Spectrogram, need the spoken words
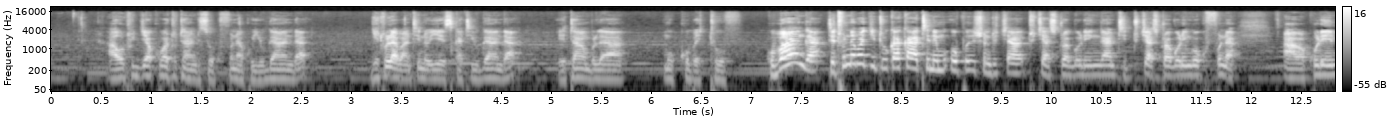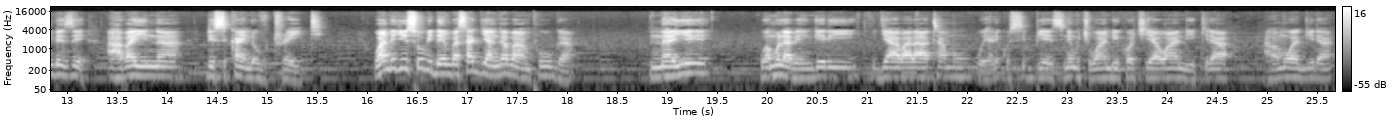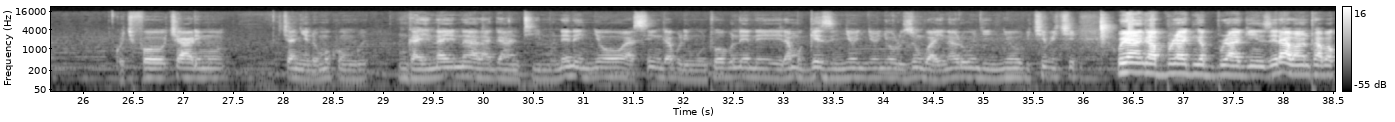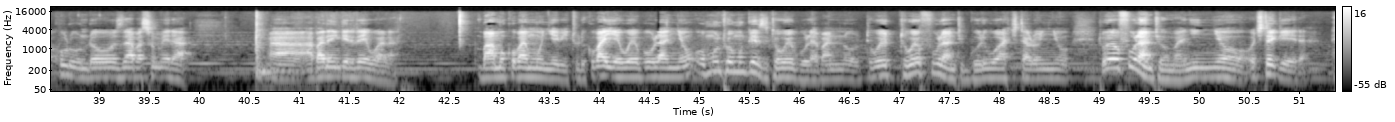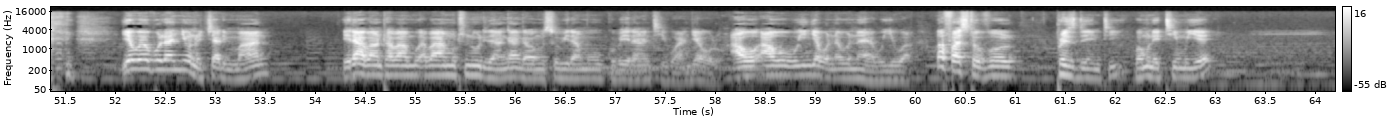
Awo tujja kuba tutandise okufuna ku uganda. Gyetulaba nti no yes kati uganda etambula mu kkuba ettuufu. Kubanga tetunaba gituukako ate ne mu opposition tukyastrugglinga nti tukyastrugglinga okufuna abakulembeze abayina this kind of trade. Wandigisuubidde mu basajja nga bampuuga naye wamulaba engeri gy'abalaatamu bwe yali ku cbs ne mu kiwandiiko kye yawandiikira abamuwagira ku kifo kyalimu ekyanyendo mukungwe nga yenayina alaga nti munene nnyo asinga buli muntu obunene era mugezi nnyo nnyo nnyo oluzungu alina lungi nnyo biki biki. Weganga brag nga braggins era abantu abakulu ndowooza abasomera uh, abalengerera ewala bamukubamu nnyo ebituli kuba yeweebuula nnyo. Omuntu omugezi toweebuula banno teweefuula nti goli wa kitalo nnyo teweefuula nti omanyi nnyo okitegeera. Yeweebuula nnyo ono kyali man era abantu abamutunuuliranga nga bamusuubiramu kubeera nti wanjawulo awo awo obuyinja bonna bonna yabuyiwa. Ba first of all pulezidenti wamu ne ttiimu ye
